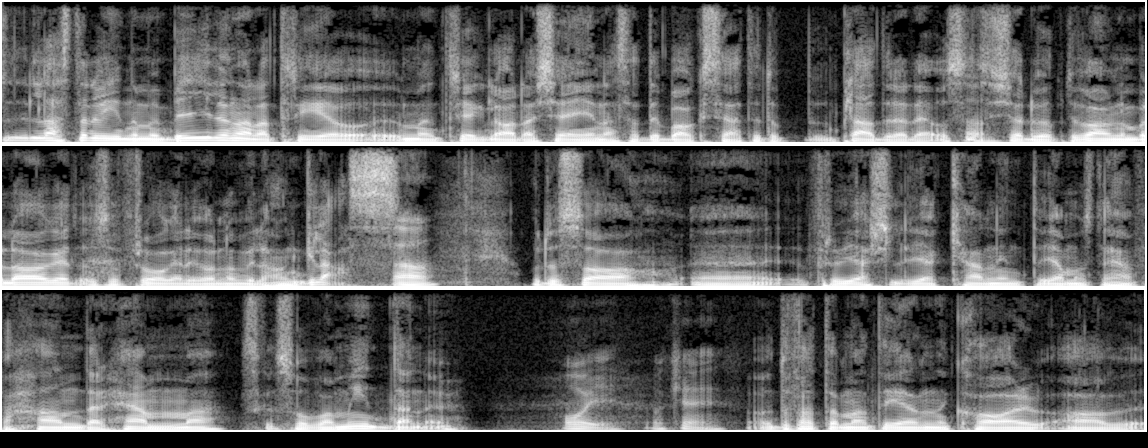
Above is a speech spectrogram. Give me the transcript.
lastade vi in dem i bilen alla tre, och de tre glada tjejerna satt i baksätet och pladdrade. Och sen så körde vi upp till Wallenbolaget och så frågade vi om de ville ha en glass. Ja. Och då sa eh, fru Jersild, jag kan inte, jag måste hem för han där hemma ska sova middag nu. Oj, okej. Och då fattar man att det är en kar av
